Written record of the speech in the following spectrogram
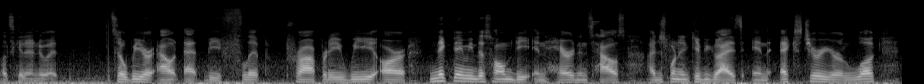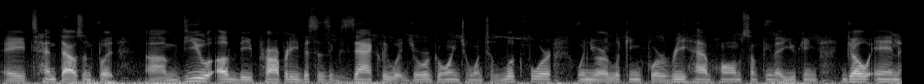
let's get into it. So we are out at the flip property. We are nicknaming this home the Inheritance House. I just wanted to give you guys an exterior look, a 10,000 foot um, view of the property. This is exactly what you're going to want to look for when you are looking for rehab home, something that you can go in,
